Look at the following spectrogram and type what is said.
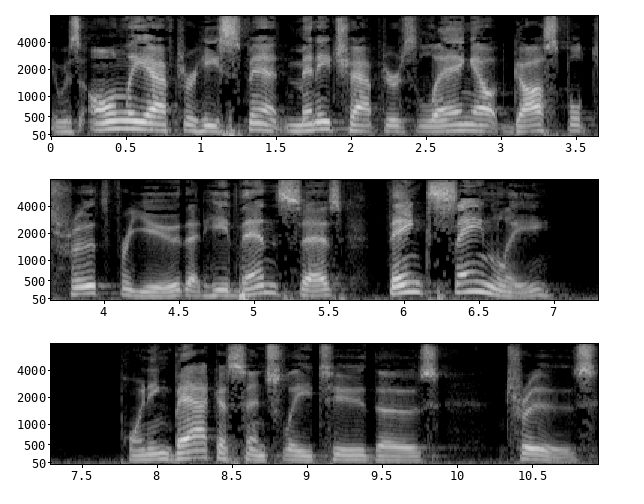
It was only after he spent many chapters laying out gospel truth for you that he then says, Think sanely, pointing back essentially to those truths,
